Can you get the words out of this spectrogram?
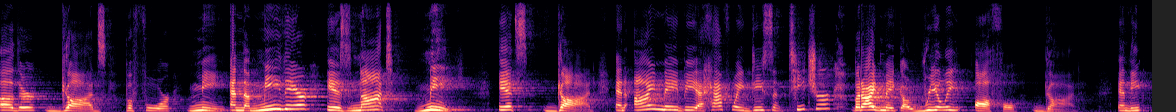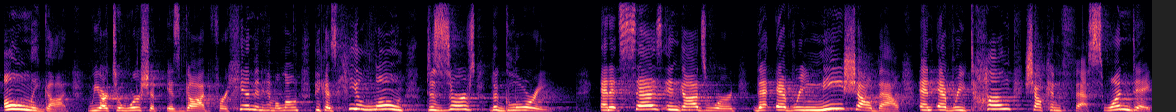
other gods before me. And the me there is not me. It's God. And I may be a halfway decent teacher, but I'd make a really awful God. And the only God we are to worship is God for Him and Him alone, because He alone deserves the glory. And it says in God's word that every knee shall bow and every tongue shall confess one day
